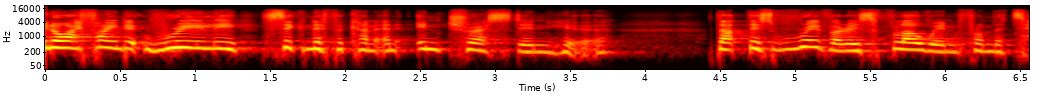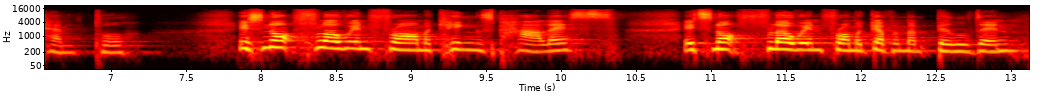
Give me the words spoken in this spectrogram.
You know, I find it really significant and interesting here that this river is flowing from the temple. It's not flowing from a king's palace. It's not flowing from a government building.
